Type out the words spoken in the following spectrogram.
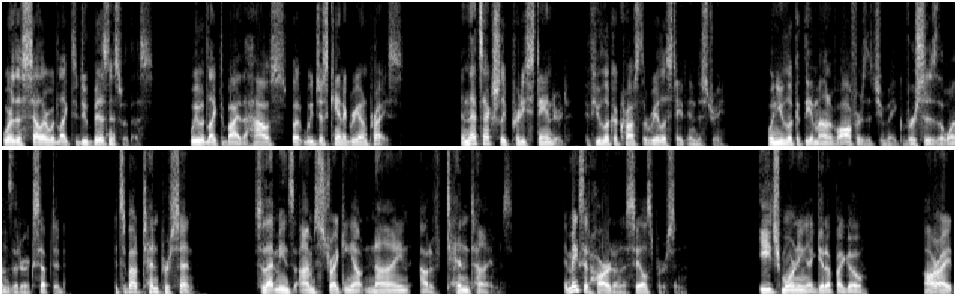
where the seller would like to do business with us, we would like to buy the house, but we just can't agree on price. And that's actually pretty standard if you look across the real estate industry. When you look at the amount of offers that you make versus the ones that are accepted, it's about 10%. So that means I'm striking out 9 out of 10 times. It makes it hard on a salesperson. Each morning I get up, I go, All right,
